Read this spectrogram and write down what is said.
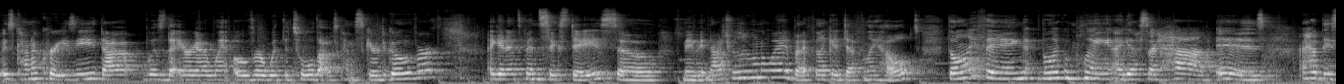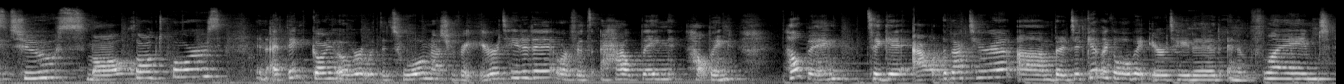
is kind of crazy. That was the area I went over with the tool that I was kind of scared to go over. Again, it's been six days, so maybe it naturally went away, but I feel like it definitely helped. The only thing, the only complaint I guess I have is I have these two small clogged pores, and I think going over it with the tool, I'm not sure if it irritated it or if it's helping, helping, helping to get out the bacteria, um, but it did get like a little bit irritated and inflamed.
